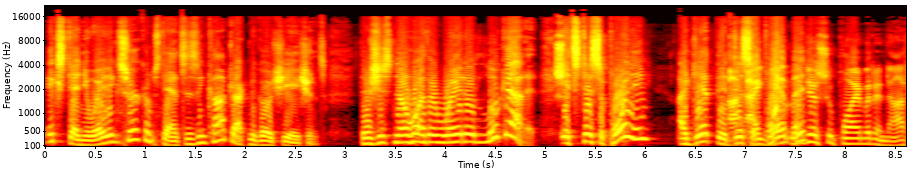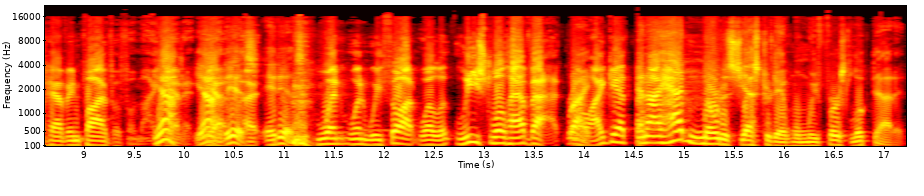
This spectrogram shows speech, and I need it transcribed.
extenuating circumstances in contract negotiations. There's just no other way to look at it. It's disappointing. I get the I- I get disappointment. the disappointment in not having five of them. I yeah, get it. yeah, it is. I- it is. when when we thought, well, at least we'll have that. No, Right. I get that. And I hadn't noticed yesterday when we first looked at it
